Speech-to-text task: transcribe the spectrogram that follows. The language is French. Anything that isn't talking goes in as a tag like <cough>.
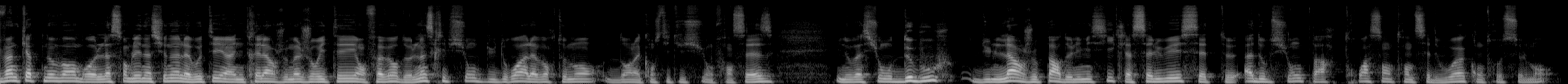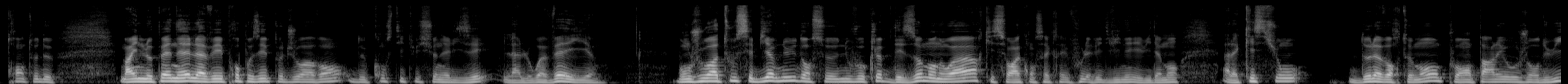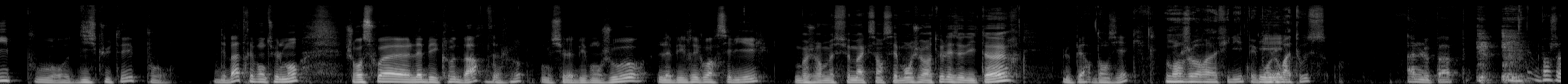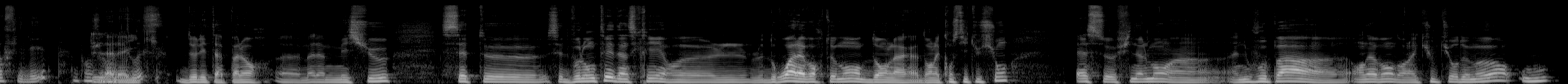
24 novembre, l'Assemblée nationale a voté à une très large majorité en faveur de l'inscription du droit à l'avortement dans la Constitution française. Une ovation debout d'une large part de l'hémicycle a salué cette adoption par 337 voix contre seulement 32. Marine Le Pen, elle, avait proposé peu de jours avant de constitutionnaliser la loi Veil. Bonjour à tous et bienvenue dans ce nouveau club des hommes en noir qui sera consacré, vous l'avez deviné évidemment, à la question de l'avortement. Pour en parler aujourd'hui, pour discuter, pour débattre éventuellement, je reçois l'abbé Claude Barthes. Bonjour. Monsieur l'abbé, bonjour. L'abbé Grégoire Cellier. Bonjour Monsieur Maxence et bonjour à tous les auditeurs. Le père Danziec. Bonjour euh, Philippe et, Et- bonjour à tous. Anne Le Pape, <coughs> Bonjour Philippe, bonjour la à laïque tous. de l'étape. Alors, euh, Madame, Messieurs, cette, euh, cette volonté d'inscrire euh, le droit à l'avortement dans la, dans la Constitution, est-ce finalement un, nouveau pas euh, en avant dans la culture de mort ou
